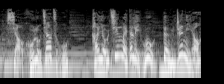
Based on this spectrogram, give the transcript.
“小葫芦家族”，还有精美的礼物等着你哦。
